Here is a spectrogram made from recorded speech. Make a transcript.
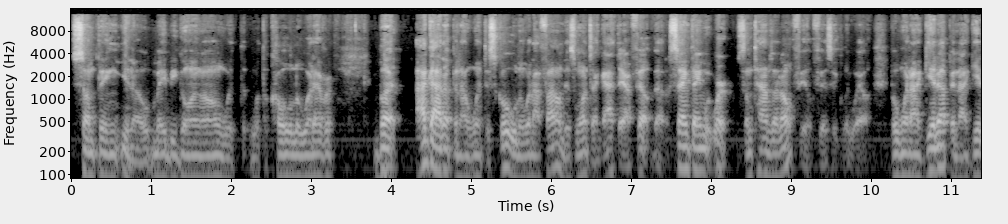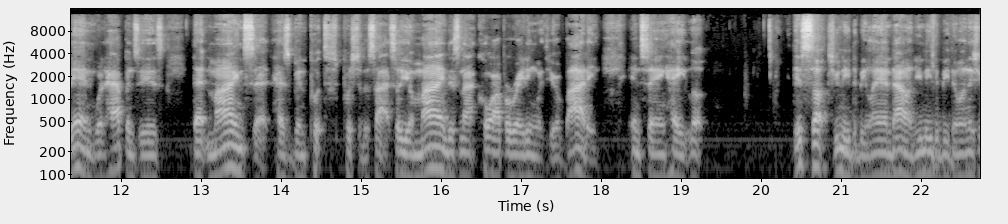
something, you know, maybe going on with with a cold or whatever. But I got up and I went to school, and what I found is once I got there, I felt better. Same thing with work. Sometimes I don't feel physically well, but when I get up and I get in, what happens is that mindset has been put pushed to the side. So your mind is not cooperating with your body and saying, "Hey, look, this sucks. You need to be laying down. You need to be doing this.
